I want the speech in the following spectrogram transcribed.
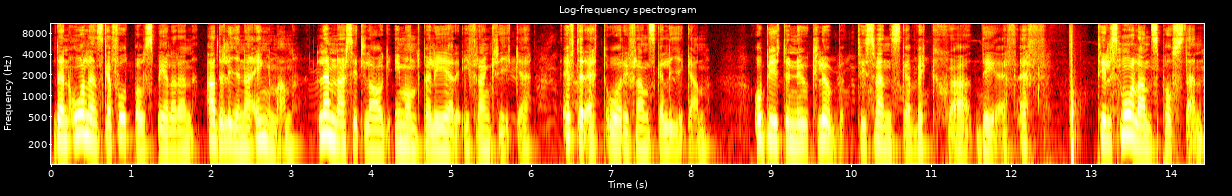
Den åländska fotbollsspelaren Adelina Engman lämnar sitt lag i Montpellier i Frankrike efter ett år i franska ligan och byter nu klubb till svenska Växjö DFF. Till Smålandsposten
